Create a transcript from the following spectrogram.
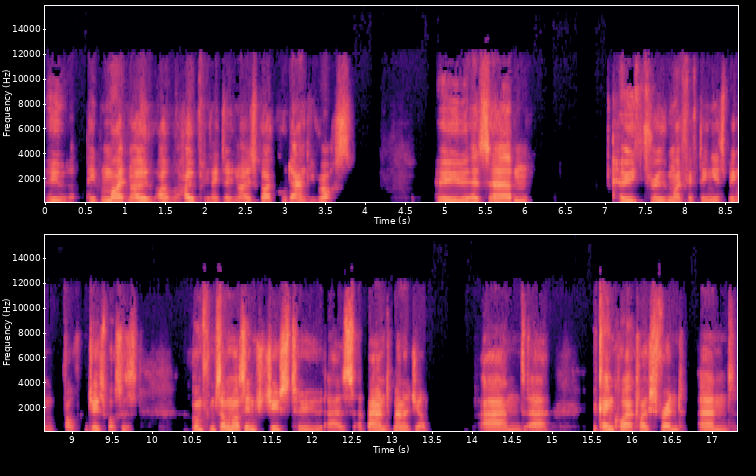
who people might know. hopefully, they do know. Is a guy called Andy Ross, who is um, who through my 15 years being involved in Juicebox has gone from someone I was introduced to as a band manager and uh, became quite a close friend and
